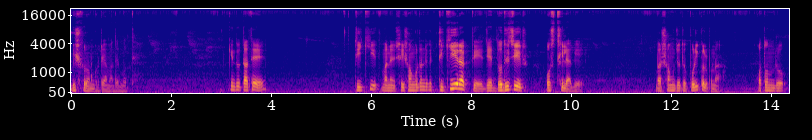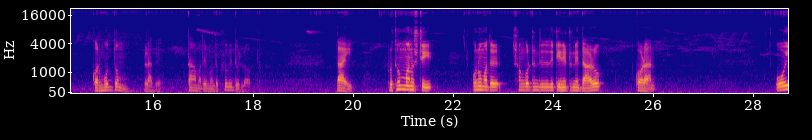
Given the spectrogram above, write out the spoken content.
বিস্ফোরণ ঘটে আমাদের মধ্যে। কিন্তু তাতে টিকিয়ে মানে সেই সংগঠনটিকে টিকিয়ে রাখতে যে দধিচির অস্থি লাগে বা সংযত পরিকল্পনা অতন্দ্র কর্মোদ্যম লাগে, তা আমাদের মধ্যে খুবই দুর্লভ। তাই প্রথম মানুষটি কোনো মতে সংগঠনটি যদি টেনে টুনে দাঁড়ও করান, ওই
